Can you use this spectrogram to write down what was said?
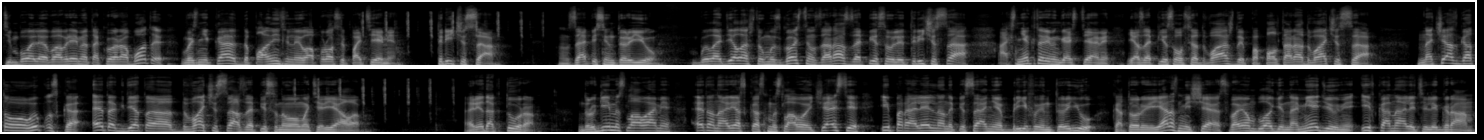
Тем более во время такой работы возникают дополнительные вопросы по теме. Три часа. Запись интервью. Было дело, что мы с гостем за раз записывали три часа, а с некоторыми гостями я записывался дважды по полтора-два часа. На час готового выпуска это где-то два часа записанного материала. Редактура. Другими словами, это нарезка смысловой части и параллельно написание брифа интервью, которые я размещаю в своем блоге на Медиуме и в канале Telegram.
